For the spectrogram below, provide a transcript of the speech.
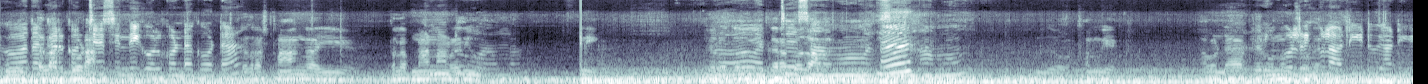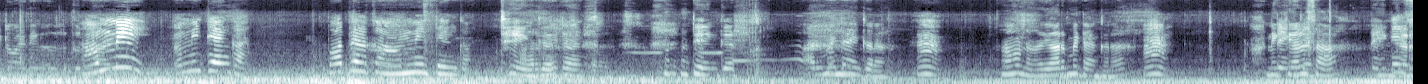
ఇగో దగ్గరకు. వచ్చేసింది గోల్కొండ కోట. స్ట్రాంగ్గా ఈ తలప్ నాన్న రెడీ ఇగో వచ్చేసాము వచ్చేసాము. రింగులు రింగులు అటు ఇటు అటు ఇటు అయితే అమ్మి అమ్మి ట్యాంకర్ పాపాక అమ్మి ట్యాంకర్ ట్యాంకర్ ట్యాంకర్ ఆర్మీ ట్యాంకరా అవునా? అది ఆర్మీ ట్యాంకరా నీకు తెలుసా? ట్యాంకర్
